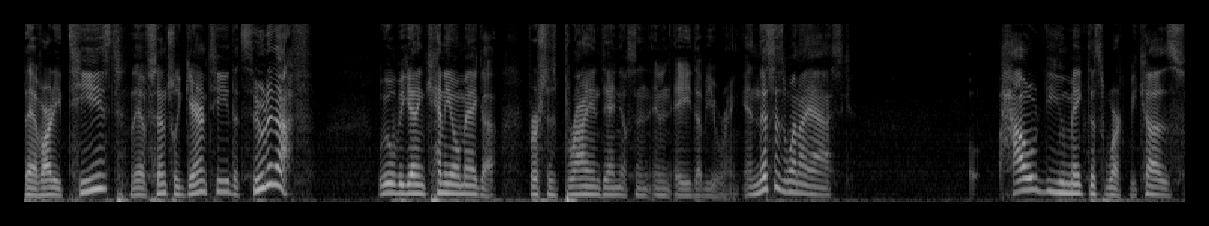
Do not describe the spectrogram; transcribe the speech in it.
They have already teased, they have essentially guaranteed that soon enough we will be getting Kenny Omega versus Bryan Danielson in an AEW ring. And this is when I ask how do you make this work? Because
